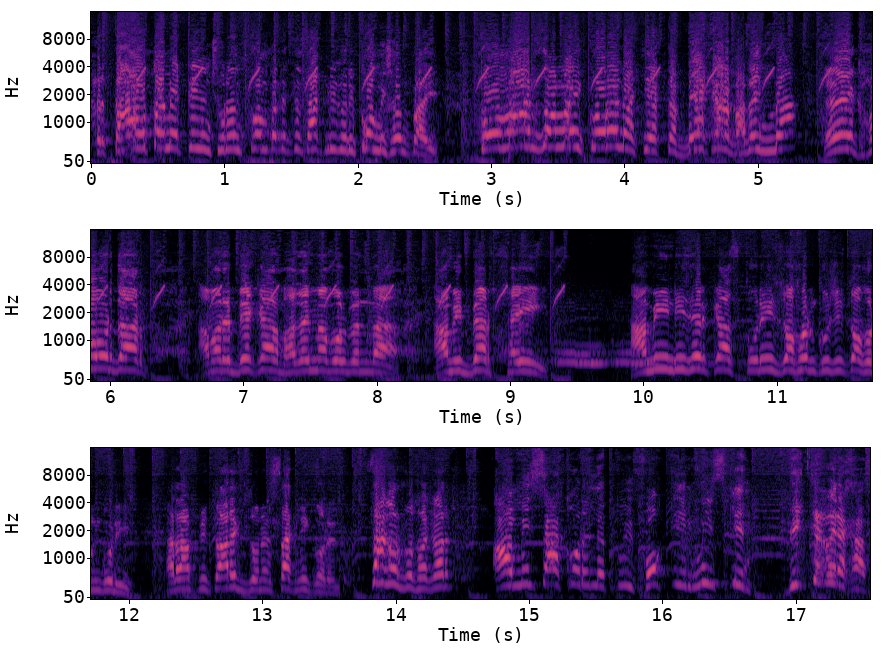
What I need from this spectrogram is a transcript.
আরে তাও তো আমি একটা ইন্স্যুরেন্স কোম্পানিতে চাকরি করি কমিশন পাই। তোমার জামাই করে নাকি একটা বেকার ভাদাইন না এই খবরদার আমার বেকার ভাজাইমা বলবেন না। আমি ব্যবসায়ী। আমি নিজের কাজ করি যখন খুশি তখন করি। আর আপনি তো আরেকজনের চাকরি করেন। চাকর কোথাকার? আমি চা করিলে তুই ফকির মিসকিন ভিক্ষা করে খাস।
